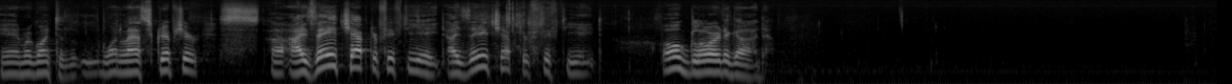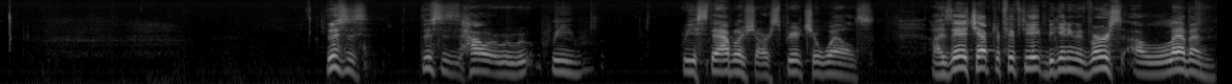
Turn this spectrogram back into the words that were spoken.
And we're going to one last scripture uh, Isaiah chapter 58. Isaiah chapter 58. Oh, glory to God. This is, this is how we reestablish our spiritual wells. Isaiah chapter 58, beginning with verse 11.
